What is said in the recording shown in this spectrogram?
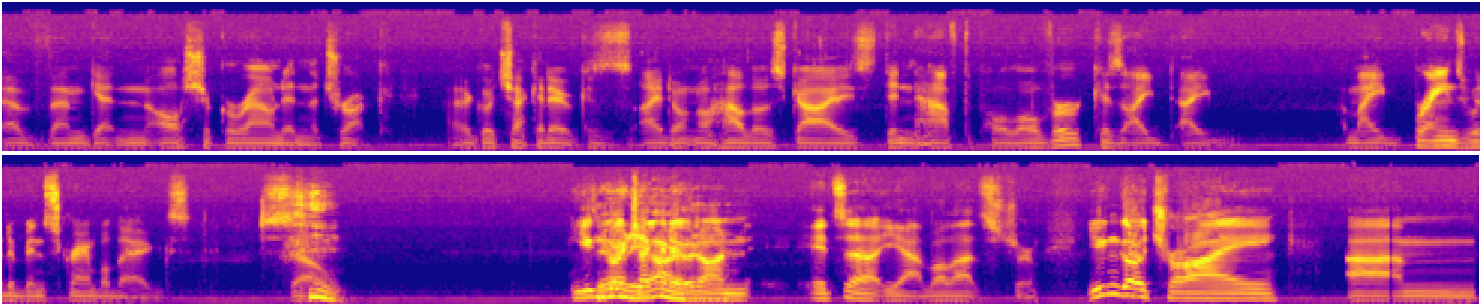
of them getting all shook around in the truck. Uh, go check it out because I don't know how those guys didn't have to pull over because I, I, my brains would have been scrambled eggs. So you can go check are, it out on. It's uh yeah, well that's true. You can go try. Um,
